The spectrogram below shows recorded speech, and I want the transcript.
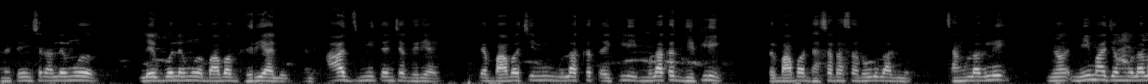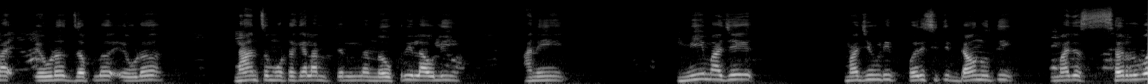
आणि टेन्शन आल्यामुळं लेख बोलल्यामुळं बाबा घरी आले. आणि आज मी त्यांच्या घरी आहे. त्या बाबाची मी मुलाखत ऐकली मुलाखत घेतली तर बाबा ढसाढसा रडू लागले. सांगू लागले मी माझ्या मुलाला एवढं जपलं एवढं लहानचं मोठं केला त्याला नोकरी लावली. आणि मी माझे माझी एवढी परिस्थिती डाऊन होती. माझ्या सर्व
